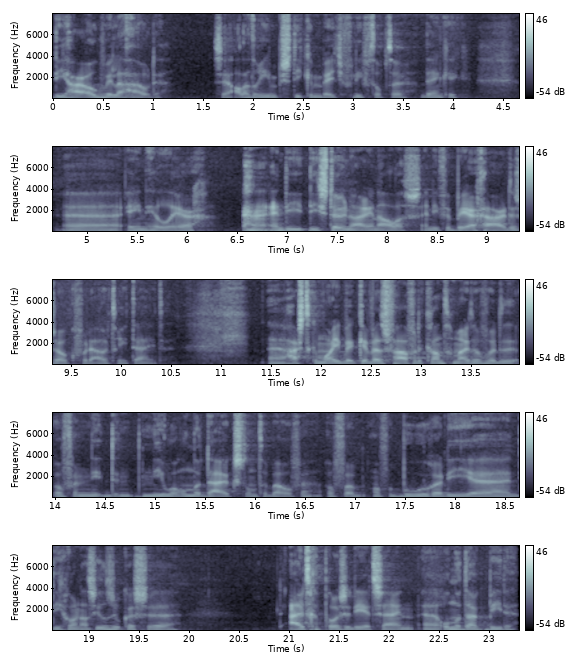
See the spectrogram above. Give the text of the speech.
die haar ook willen houden. Ze zijn alle drie stiekem een beetje verliefd op haar, denk ik. Eén heel erg. en die, die steunen haar in alles. En die verbergen haar dus ook voor de autoriteiten. Eh, hartstikke mooi. Ik, heb wel eens een verhaal voor de krant gemaakt over de, over nie- de, nieuwe onderduik stond erboven. Over, over boeren die, eh, die gewoon asielzoekers eh, uitgeprocedeerd zijn, eh, onderdak bieden.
